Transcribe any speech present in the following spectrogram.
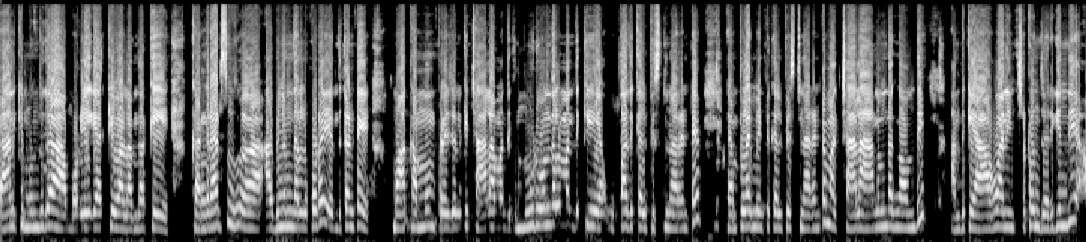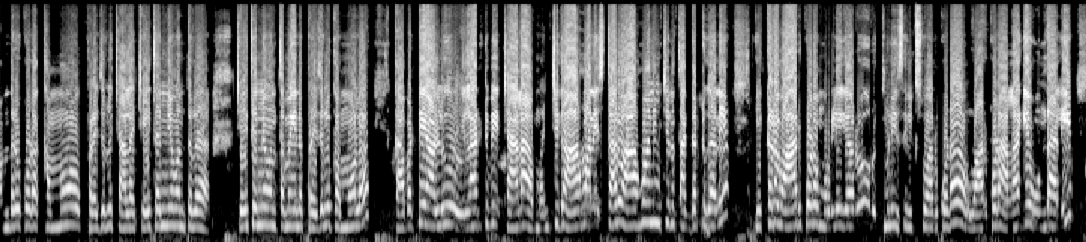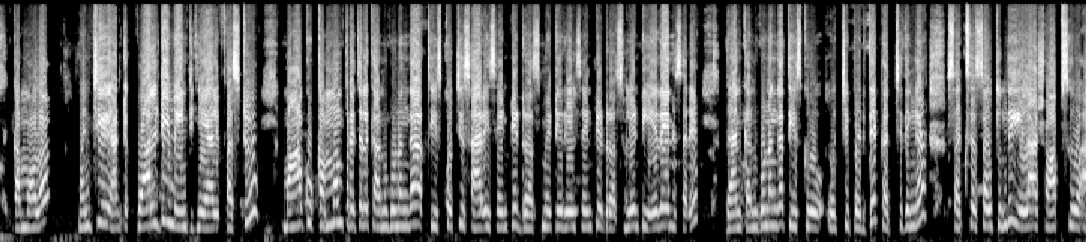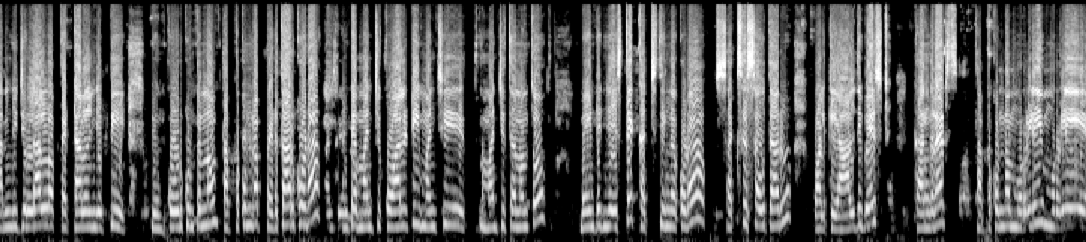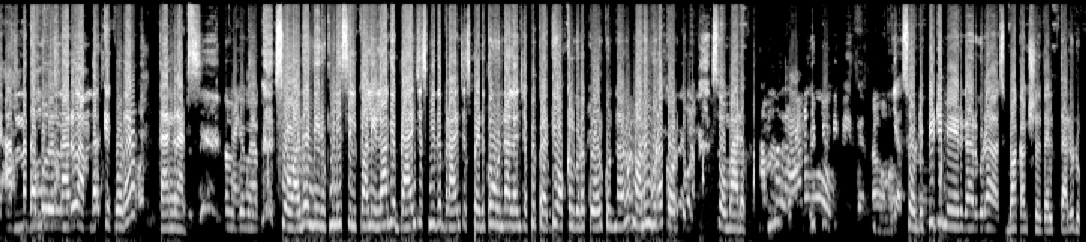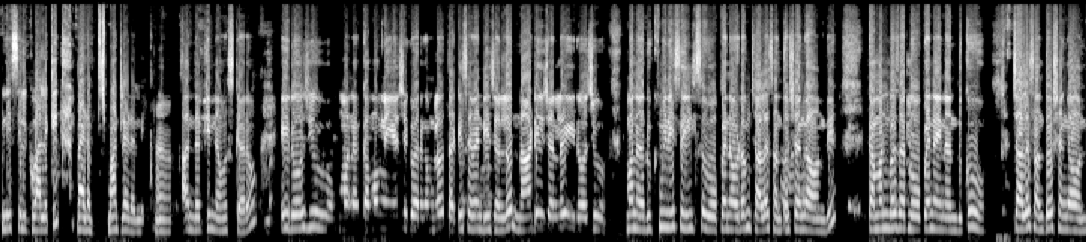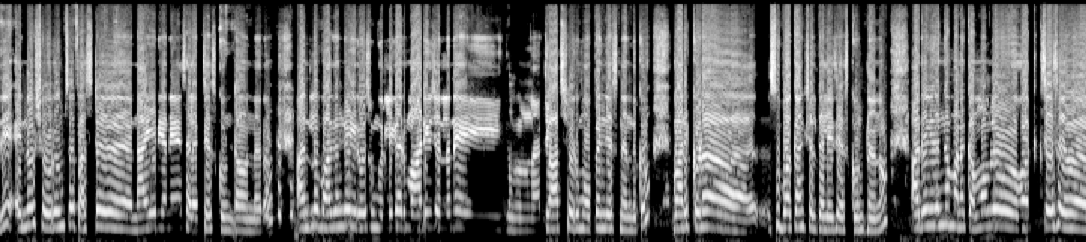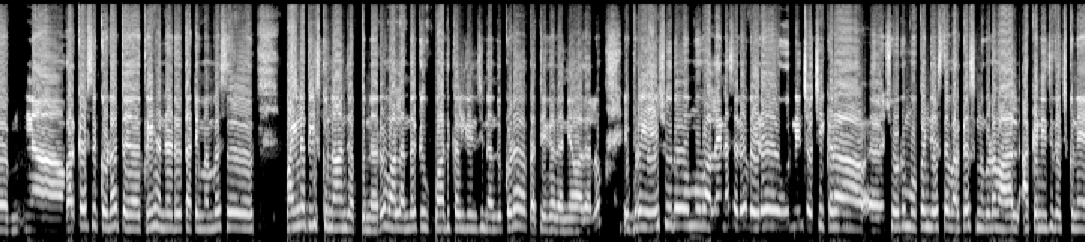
దానికి ముందుగా మురళీ గారికి వాళ్ళందరికీ కంగ్రాట్స్ అభినందనలు కూడా. ఎందుకంటే మా ఖమ్మం ప్రజలకి చాలా మందికి మూడు వందల మందికి ఉపాధి కల్పిస్తున్నారంటే ఎంప్లాయ్మెంట్ కల్పిస్తున్నారంటే మాకు చాలా ఆనందంగా ఉంది. అందుకే ఆహ్వానించడం జరిగింది. అందరూ కూడా ఖమ్మం ప్రజలు చాలా చైతన్యవంతుల చైతన్యవంతమైన ప్రజలు ఖమ్మంలో. కాబట్టి వాళ్ళు ఇలాంటివి చాలా మంచిగా ఆహ్వానిస్తారు. ఆహ్వానించిన తగ్గట్టుగానే ఇక్కడ వారు కూడా మురళీ గారు రుక్మిణి సిల్క్స్ వారు కూడా వారు కూడా అలాగే ఉండాలి ఖమ్మంలో. మంచి అంటే క్వాలిటీ మెయింటైన్ చేయాలి ఫస్ట్. మాకు ఖమ్మం ప్రజలకు అనుగుణంగా తీసుకొచ్చి శారీస్ ఏంటి డ్రెస్ మెటీరియల్స్ ఏంటి డ్రెస్సులు ఏంటి ఏదైనా సరే దానికి అనుగుణంగా తీసుకు వచ్చి పెడితే ఖచ్చితంగా సక్సెస్ అవుతుంది. ఇలా షాప్స్ అన్ని జిల్లాల్లో పెట్టాలని చెప్పి మేము కోరుకుంటున్నాం. తప్పకుండా పెడతారు కూడా. అంటే మంచి క్వాలిటీ మంచి మంచితనంతో మెయింటైన్ చేస్తే ఖచ్చితంగా కూడా సక్సెస్ అవుతారు. వాళ్ళకి ఆల్ ది బెస్ట్. కంగ్రాట్స్. తప్పకుండా మురళి మురళి అన్నదమ్ములు ఉన్నారు. అందరికీ కూడా కంగ్రాట్స్ సో అదండి రుక్మిణి శిల్పాలు. ఇలాగే బ్రాంచెస్ మీద బ్రాంచెస్ పెడుతూ ఉండాలని చెప్పి ప్రతి ఒక్కరు కూడా కోరుకుంటున్నారు. మనం కూడా కోరుకుంటున్నాం. So madam so deputy mayor గారు. కూడా శుభాకాంక్షలు తెలుపుతారు రుక్మిణి సిల్క్ వాళ్ళకి. మేడం మాట్లాడండి. అందరికీ నమస్కారం. ఈ రోజు మన ఖమ్మం నియోజకవర్గంలో థర్టీ సెవెన్ డివిజన్లో నా డివిజన్లో ఈ రోజు మన రుక్మిణి సిల్క్స్ ఓపెన్ అవడం చాలా సంతోషంగా ఉంది. కమన్ బజార్లో ఓపెన్ అయినందుకు చాలా సంతోషంగా ఉంది. ఎన్నో షోరూమ్స్ ఫస్ట్ నా ఏరియానే సెలెక్ట్ చేసుకుంటా ఉన్నారు. అందులో భాగంగా ఈ రోజు మురళి గారు మా డివిజన్లోనే క్లాత్ షోరూమ్ ఓపెన్ చేసినందుకు వారికి కూడా శుభాకాంక్షలు తెలియజేసుకుంటున్నాను. అదే విధంగా మన ఖమ్మంలో వర్క్ చేసే వర్కర్స్ కూడా త్రీ హండ్రెడ్ థర్టీ మెంబర్స్ పైన తీసుకున్నా అని చెప్తున్నారు. వాళ్ళందరికీ ఉపాధి కలిగించినందుకు కూడా ప్రత్యేక ధన్యవాదాలు. ఇప్పుడు ఏ షోరూమ్ వాళ్ళైనా సరే వేరే ఊరు నుంచి వచ్చి ఇక్కడ షోరూమ్ ఓపెన్ చేస్తే వర్కర్స్ను కూడా వాళ్ళ అక్కడి నుంచి తెచ్చుకునే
